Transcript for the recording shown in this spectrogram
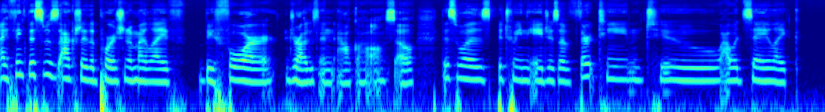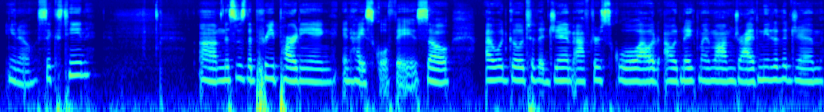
I think this was actually the portion of my life before drugs and alcohol. So this was between the ages of 13 to, I would say, like, you know, 16. Um, this was the pre partying in high school phase. So I would go to the gym after school. I would, I would make my mom drive me to the gym.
